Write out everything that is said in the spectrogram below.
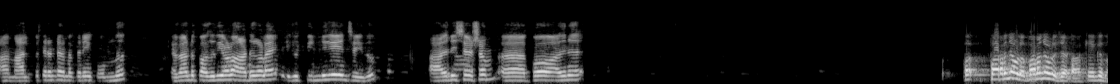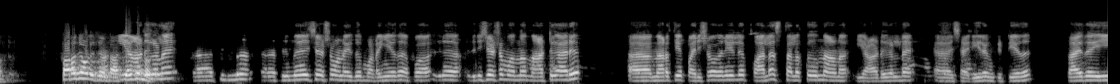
ആ നാൽപ്പത്തിരണ്ട് എണ്ണത്തിനെ കൊന്ന് ഏതാണ്ട് പകുതിയോളം ആടുകളെ ഇത് തിന്നുകയും ചെയ്തു. അതിനുശേഷം ഇപ്പോ അതിന് പറഞ്ഞോളൂ പറഞ്ഞോളൂ ചേട്ടാ കേൾക്കുന്നുണ്ട്. പറഞ്ഞോളൂ ചേട്ടാ ഈ ആടുകളെ തിന്ന് തിന്നതിന് ശേഷമാണ് ഇത് മടങ്ങിയത്. അപ്പൊ ഇതിന് ഇതിനുശേഷം വന്ന നാട്ടുകാര് നടത്തിയ പരിശോധനയിൽ പല സ്ഥലത്തു നിന്നാണ് ഈ ആടുകളുടെ ശരീരം കിട്ടിയത്. അതായത് ഈ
